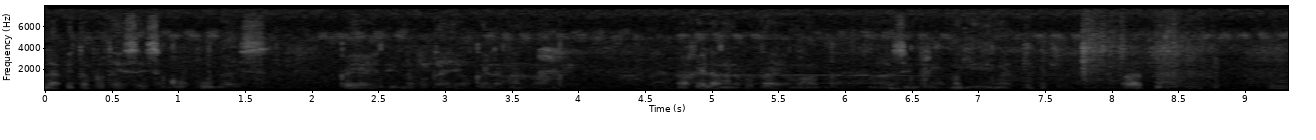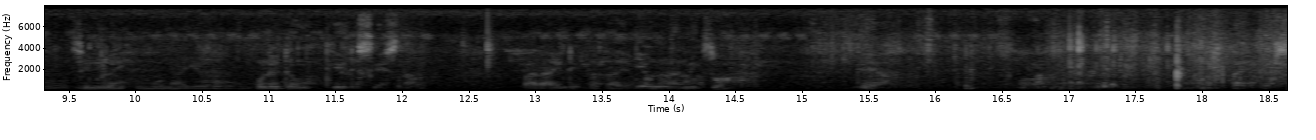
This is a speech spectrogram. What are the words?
Malapit na po tayo sa isang kupo guys. Kaya hindi na po tayo kailangan mag ah, kailangan na po tayo mag ah, siyempre mag-iingat. At siyempre huli dong kilos guys no. Para hindi pa tayo mananig. Kaya wala. Ingat tayo guys.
